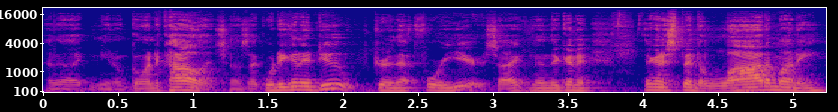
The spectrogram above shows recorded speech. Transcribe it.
And they're like, you know, going to college. And I was like, what are you going to do during that four years, right? And then they're going to they're going to spend a lot of money,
